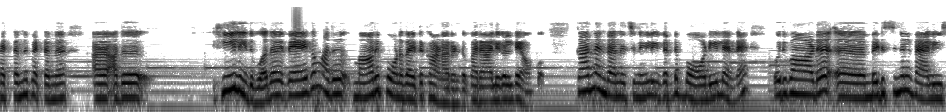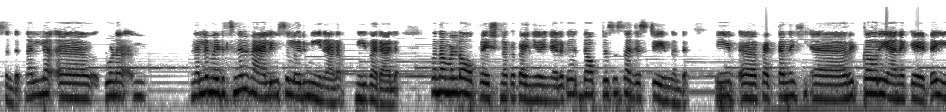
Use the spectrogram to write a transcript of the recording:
പെട്ടെന്ന് പെട്ടെന്ന് അത് ഹീൽ ചെയ്തു പോകും അത് വേഗം അത് മാറിപ്പോണതായിട്ട് കാണാറുണ്ട് പരാലികളുടെ ആകുമ്പോൾ കാരണം എന്താന്ന് വെച്ചിട്ടുണ്ടെങ്കിൽ ഇവരുടെ ബോഡിയിൽ തന്നെ ഒരുപാട് മെഡിസിനൽ വാല്യൂസ് ഉണ്ട്. നല്ല ഗുണ നല്ല മെഡിസിനൽ വാല്യൂസ് ഉള്ള ഒരു മീനാണ് ഈ വരാൽ. ഇപ്പൊ നമ്മളുടെ ഓപ്പറേഷൻ ഒക്കെ കഴിഞ്ഞു കഴിഞ്ഞാൽ ഡോക്ടേഴ്സ് സജസ്റ്റ് ചെയ്യുന്നുണ്ട്. ഈ പെട്ടെന്ന് റിക്കവർ ചെയ്യാനൊക്കെ ആയിട്ട് ഈ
